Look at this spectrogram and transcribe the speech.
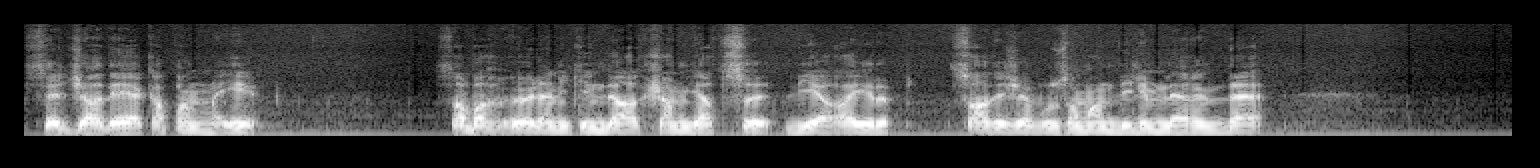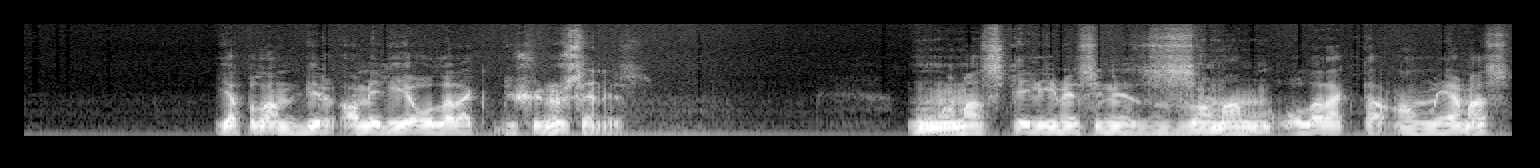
seccadeye kapanmayı sabah, öğlen, ikindi, akşam, yatsı diye ayırıp sadece bu zaman dilimlerinde yapılan bir ameliye olarak düşünürseniz namaz kelimesini zaman olarak da anlayamaz,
